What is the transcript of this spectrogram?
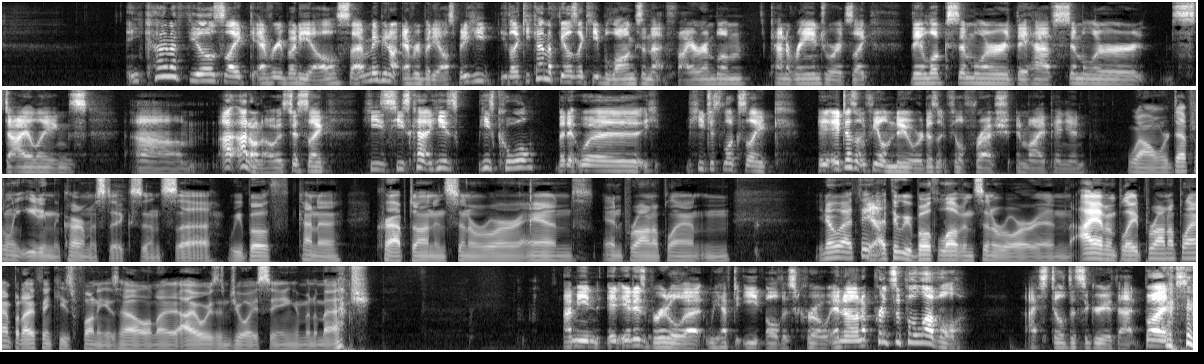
he kind of feels like everybody else. Uh, maybe not everybody else, but he, he like he kind of feels like he belongs in that Fire Emblem kind of range where it's like they look similar, they have similar stylings. Um, I, I don't know. It's just like he's he's kind of he's he's cool, but it was he, he just looks like it, it doesn't feel new or doesn't feel fresh in my opinion. Well, we're definitely eating the karma stick since uh, we both kind of crapped on Incineroar and and Piranha Plant, and you know, I think Yeah. I think we both love Incineroar, and I haven't played Piranha Plant, but I think he's funny as hell, and I, I always enjoy seeing him in a match. I mean, it, it is brutal that we have to eat all this crow, and on a principle level, I still disagree with that. But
